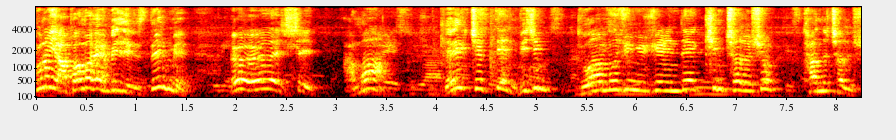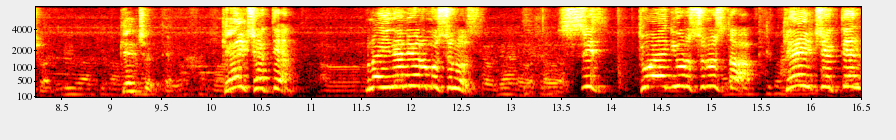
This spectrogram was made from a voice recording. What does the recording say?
Bunu yapamayabiliriz değil mi? Öyle şey. Ama gerçekten bizim duamızın üzerinde kim çalışıyor? Tanrı çalışıyor. Gerçekten. Gerçekten. Buna inanıyor musunuz? Siz dua ediyorsunuz da gerçekten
